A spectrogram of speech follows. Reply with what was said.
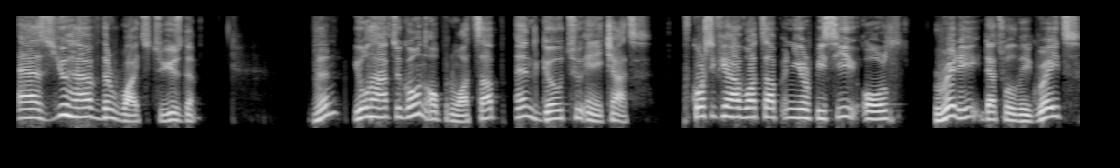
as you have the right to use them. Then you'll have to go and open WhatsApp and go to any chat. Of course, if you have WhatsApp in your PC already, that will be great.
